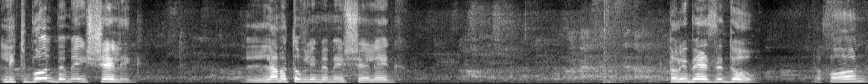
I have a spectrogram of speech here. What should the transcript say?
לטבול במי שלג. למה טובלים במי שלג? תלוי באיזה דור, נכון?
